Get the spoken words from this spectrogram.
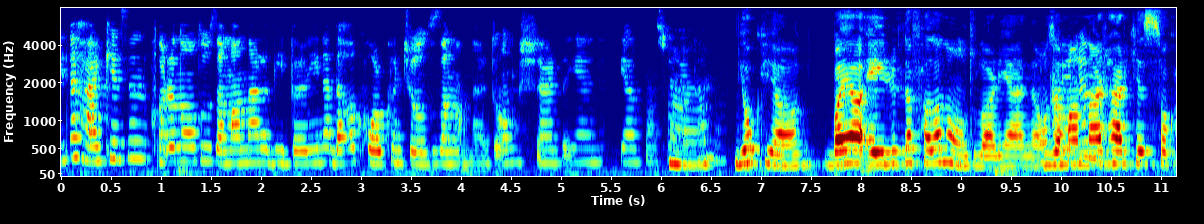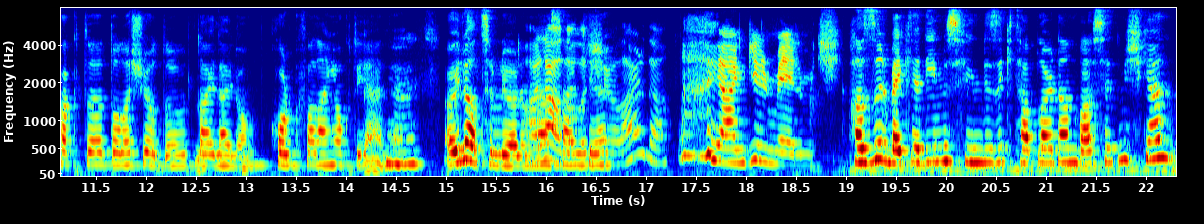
Bir de herkesin korona olduğu zamanlarda değil böyle yine daha korkunç olduğu zamanlarda olmuşlardı yani yazdan sonra ama. Yok ya. Bayağı Eylül'de falan oldular yani. O zamanlar mi? herkes sokakta dolaşıyordu. Lay lay lom. Korku falan yoktu yani. Evet. Öyle hatırlıyorum ben Hala sanki. dolaşıyorlar da. yani girmeyelim hiç. Hazır beklediğimiz film dizi kitaplardan bahsetmişken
